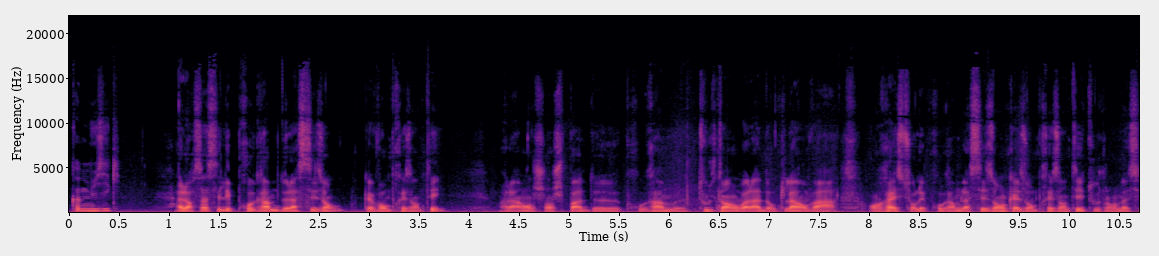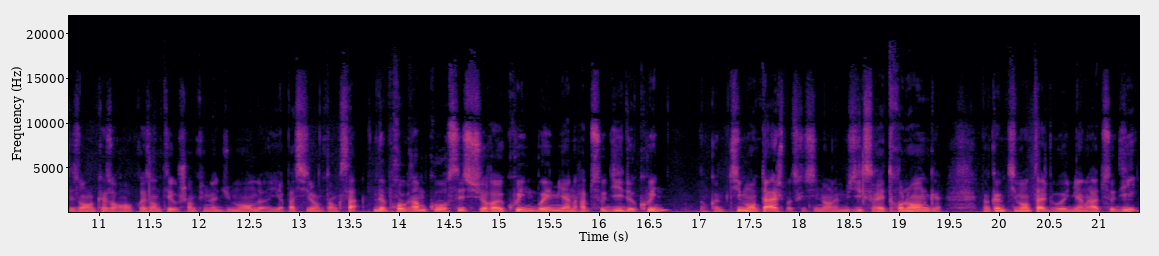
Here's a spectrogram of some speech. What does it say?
comme musique Alors ça, c'est les programmes de la saison qu'elles vont présenter. Voilà, on ne change pas de programme tout le temps. Voilà, donc là, on, va, on reste sur les programmes de la saison qu'elles ont présentés tout au long de la saison, qu'elles ont représenté au championnat du monde il n'y a pas si longtemps que ça. Le programme court, c'est sur Queen, Bohemian Rhapsody de Queen. Donc un petit montage, parce que sinon la musique serait trop longue. Donc un petit montage de Bohemian Rhapsody.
